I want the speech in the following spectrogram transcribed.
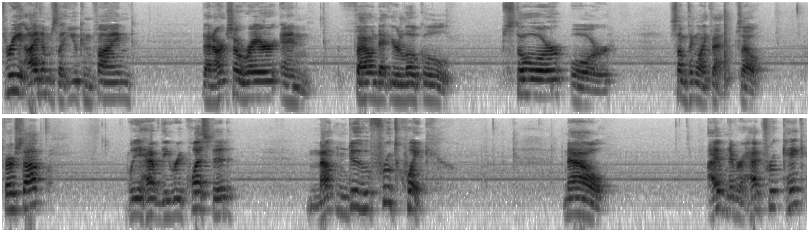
three items that you can find that aren't so rare and found at your local store or something like that. So, first up, we have the requested Mountain Dew Fruit Quake. Now, I've never had fruit cake.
